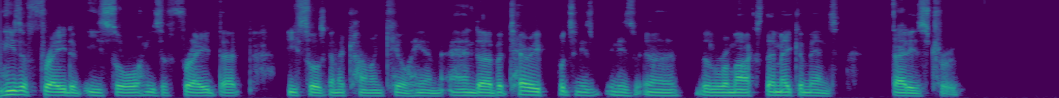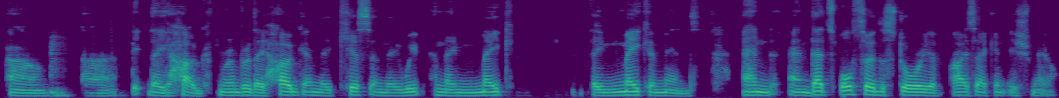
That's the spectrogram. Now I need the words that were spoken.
and he's afraid of Esau. He's afraid that Esau is going to come and kill him. And uh, but Terry puts in his in his uh, little remarks, they make amends. That is true. Um, uh, they hug. Remember, they hug and they kiss and they weep and they make they make amends. And and that's also the story of Isaac and Ishmael.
